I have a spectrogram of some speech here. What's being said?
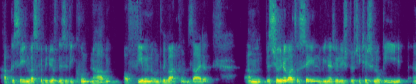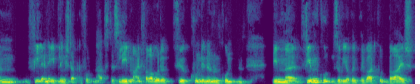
habe gesehen, was für Bedürfnisse die Kunden haben auf Firmen- und Privatkundenseite. Ähm, das Schöne war zu sehen, wie natürlich durch die Technologie ähm, viel Enabling stattgefunden hat. Das Leben einfacher wurde für Kundinnen und Kunden im äh, Firmenkunden sowie auch im Privatkundenbereich.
